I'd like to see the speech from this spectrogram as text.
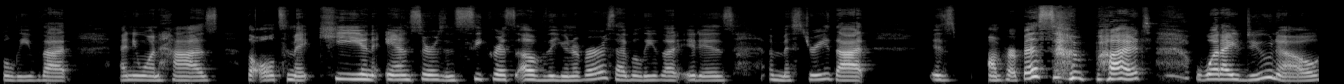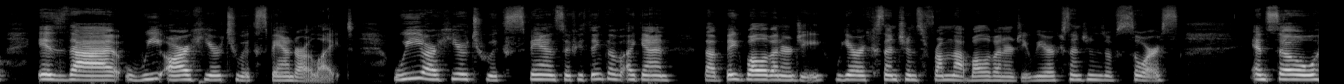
believe that anyone has the ultimate key and answers and secrets of the universe. I believe that it is a mystery that is on purpose. but what I do know is that we are here to expand our light. We are here to expand. So if you think of, again, that big ball of energy. We are extensions from that ball of energy. We are extensions of source. And so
